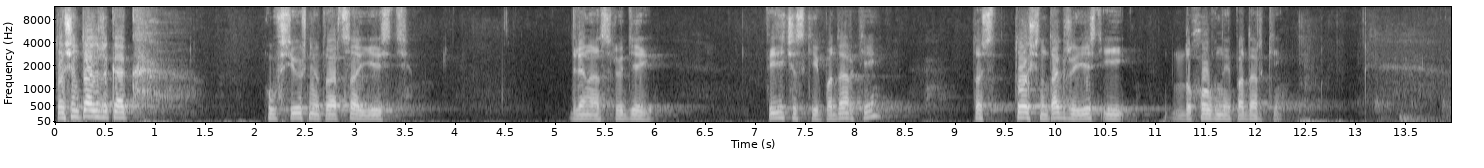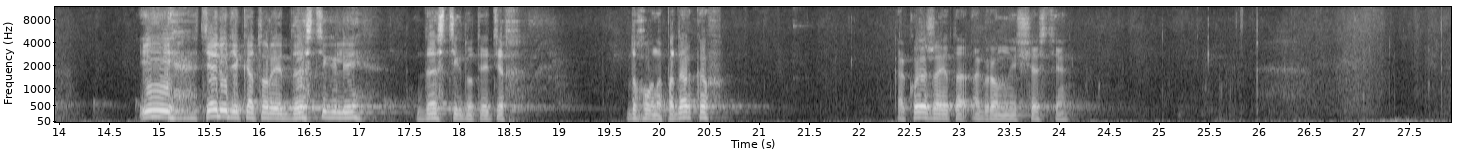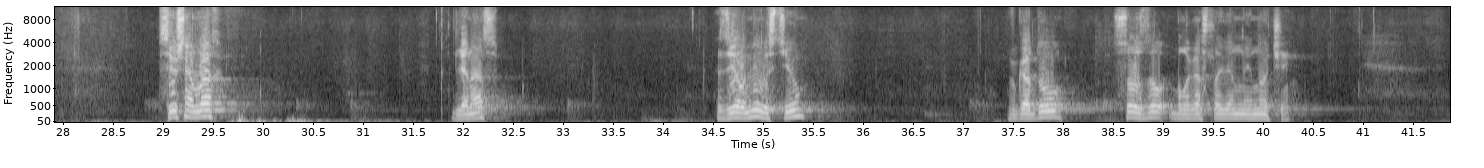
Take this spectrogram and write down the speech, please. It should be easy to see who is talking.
Speaker 1: Точно так же, как у Всевышнего Творца есть для нас, людей, физические подарки, то есть точно так же есть и духовные подарки. И те люди, которые достигли, достигнут этих духовных подарков, какое же это огромное счастье. Всевышний Аллах для нас. Сделал милостью. В году создал благословенные ночи,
